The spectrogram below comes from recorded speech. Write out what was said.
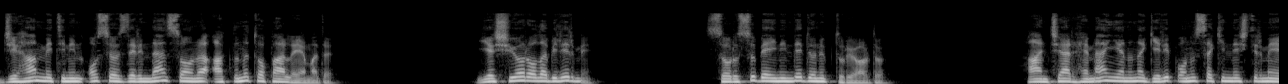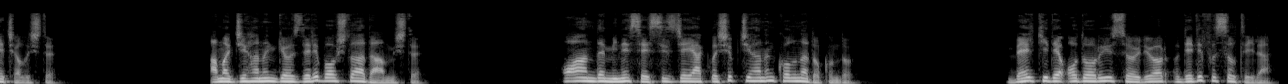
Cihan Metin'in o sözlerinden sonra aklını toparlayamadı. Yaşıyor olabilir mi? Sorusu beyninde dönüp duruyordu. Hançer hemen yanına gelip onu sakinleştirmeye çalıştı. Ama Cihan'ın gözleri boşluğa dalmıştı. O anda Mine sessizce yaklaşıp Cihan'ın koluna dokundu. Belki de o doğruyu söylüyor, dedi fısıltıyla.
